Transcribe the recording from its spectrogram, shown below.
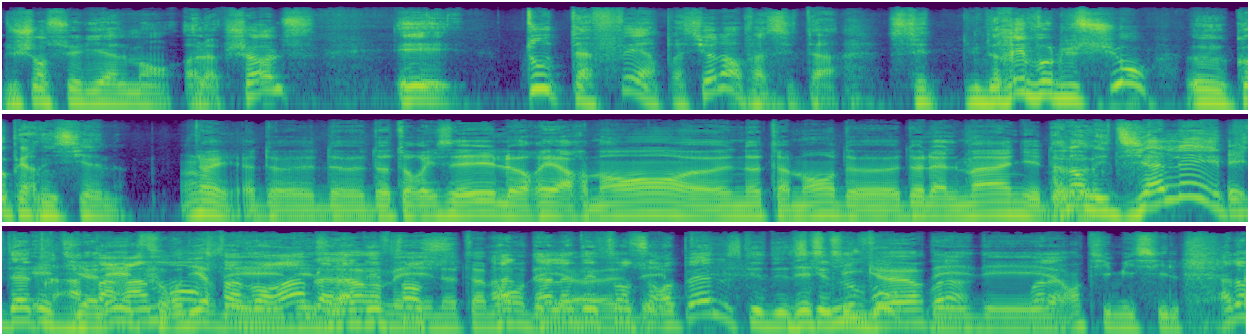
du chancelier allemand Olaf Scholz est tout à fait impressionnant. Enfin, c'est une révolution euh, copernicienne. Oui, d'autoriser le réarmement, euh, notamment de, de l'Allemagne et de. Ah non, mais d'y aller et puis d'être apparemment favorable à la défense, notamment à, la euh, défense européenne, ce qui est, des ce qui des, des antimissiles. Ah non,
